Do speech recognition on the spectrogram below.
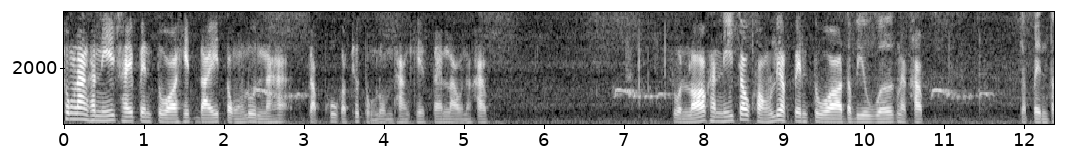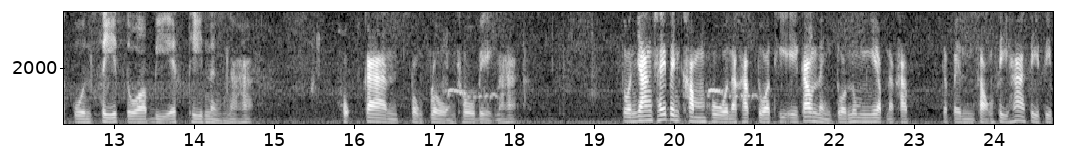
ช่วงล่างคันนี้ใช้เป็นตัว Head d i ตรงรุ่นนะฮะ จับคู่กับชุดถุงลมทางเคสแตนเรานะครับ ส่วนล้อคันนี้เจ้าของเลือกเป็นตัว W Work นะครับ จะเป็นตระกูลซีตัว BST 1 นะฮะหกก้านโปร่งๆโชว์เบรกนะฮะ ส่วนยางใช้เป็นคัมโฮนะครับ ตัว TA91 ตัวนุ่มเงียบนะครับ จะเป็น 2 4 5 40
